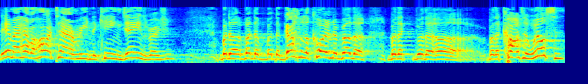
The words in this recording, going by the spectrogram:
They might have a hard time reading the King James Version. But, uh, but, the, but the gospel according to brother, brother, brother, uh, brother Carlton Wilson,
